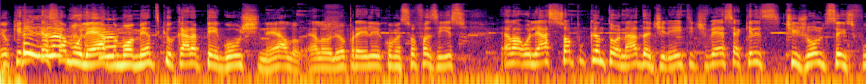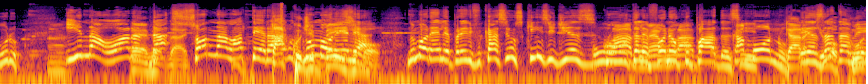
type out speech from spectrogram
Eu queria que essa mulher, no momento que o cara pegou o chinelo, ela olhou pra ele e começou a fazer isso, ela olhasse só pro cantonado da direita e tivesse aqueles tijolos de seis furos e na hora, É da- verdade. só na lateral, Taco numa orelha, numa orelha, pra ele ficar assim uns 15 dias Um com lado, o telefone né? Um lado. ocupado, assim. Camono. Cara, que Exatamente,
